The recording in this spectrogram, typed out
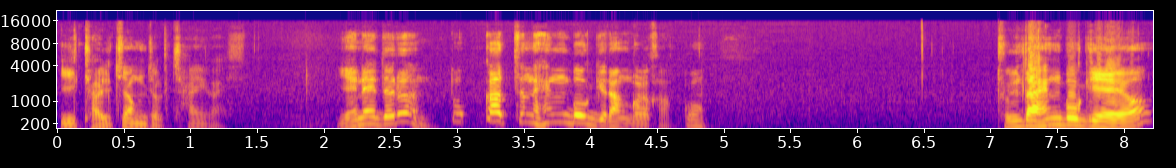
이 결정적 차이가 있습니다. 얘네들은 똑같은 행복이란 걸 갖고 둘 다 행복이에요.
